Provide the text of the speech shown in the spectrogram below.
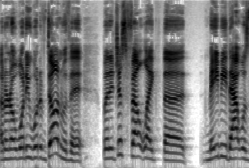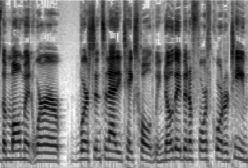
I don't know what he would have done with it, but it just felt like the maybe that was the moment where where Cincinnati takes hold. We know they've been a fourth quarter team,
